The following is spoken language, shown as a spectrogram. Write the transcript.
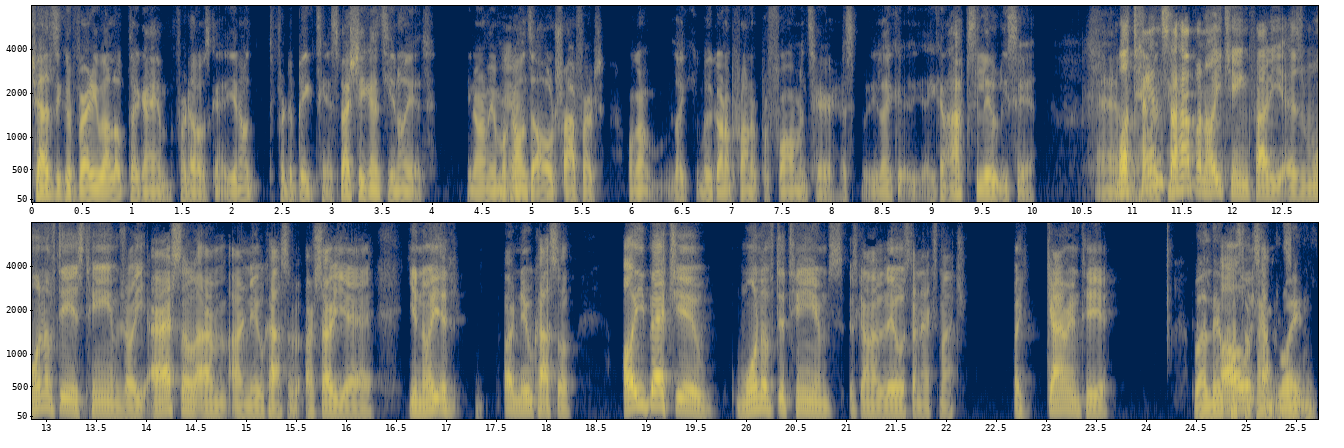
Chelsea could very well up their game for those, you know, for the big team, especially against United. You know what I mean? We're yeah. going to Old Trafford. We're going like we're going to put on a performance here. It's, like you can absolutely see it. Um, what tends so to happen, I think, Paddy, is one of these teams, right? Arsenal or, or Newcastle, or sorry, yeah, United or Newcastle. I bet you one of the teams is going to lose the next match. I guarantee it. Well, Newcastle playing Brighton,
